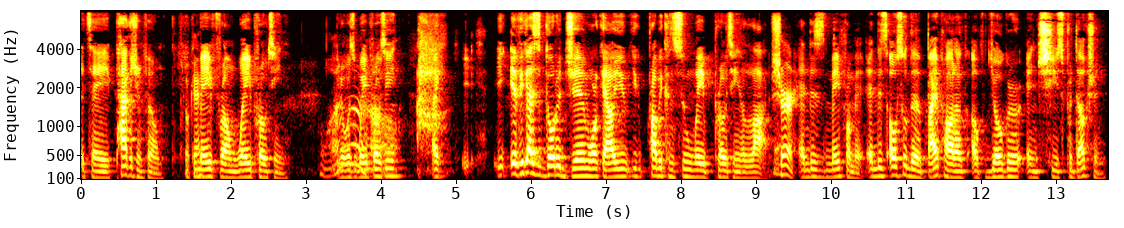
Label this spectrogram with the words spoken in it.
it's a packaging film Okay. made from whey protein. wow. You know what's whey protein? Like, i- if you guys go to gym workout, you you probably consume whey protein a lot. Sure. And this is made from it, and this is also the byproduct of yogurt and cheese production.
